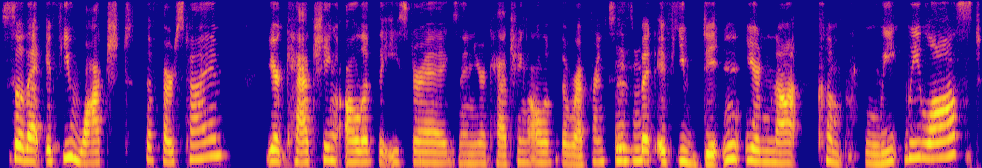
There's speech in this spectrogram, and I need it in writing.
so that if you watched the first time, you're catching all of the Easter eggs and you're catching all of the references. Mhm. But if you didn't, you're not completely lost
